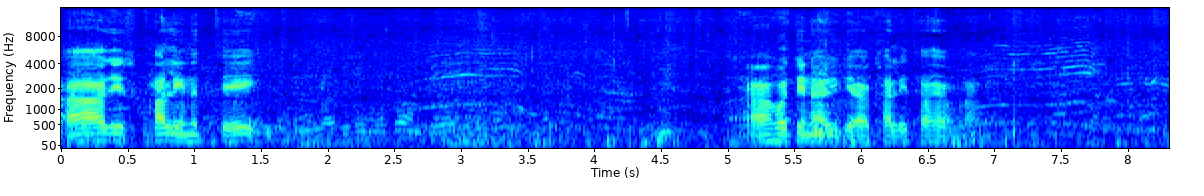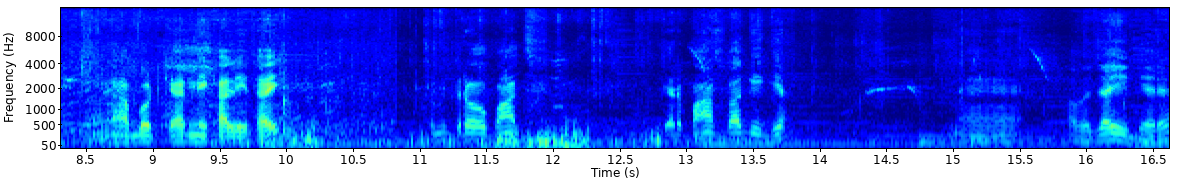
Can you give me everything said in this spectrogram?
આ હજી ખાલી નથી થઈ આ હોતી આવી ગયા આ ખાલી થાય હમણાં અને આ બોટ ક્યારની ખાલી થાય તો મિત્રો પાંચ ત્યારે પાંચ વાગી ગયા ને હવે જઈ ઘેરે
